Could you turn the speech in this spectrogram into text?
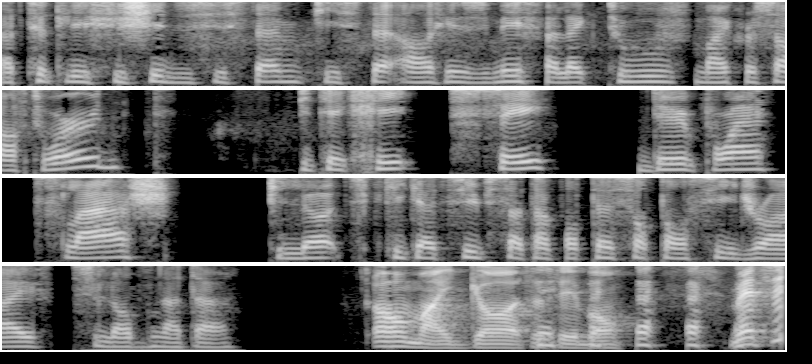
à tous les fichiers du système. Puis c'était en résumé, il fallait que tu ouvres Microsoft Word. Puis t'écris C, deux points, slash. Puis là, tu cliques dessus, puis ça t'apportait sur ton C drive sur l'ordinateur. Oh my god, ça c'est bon. mais tu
